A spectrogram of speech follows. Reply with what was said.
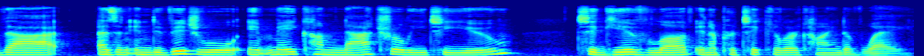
that as an individual, it may come naturally to you to give love in a particular kind of way.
